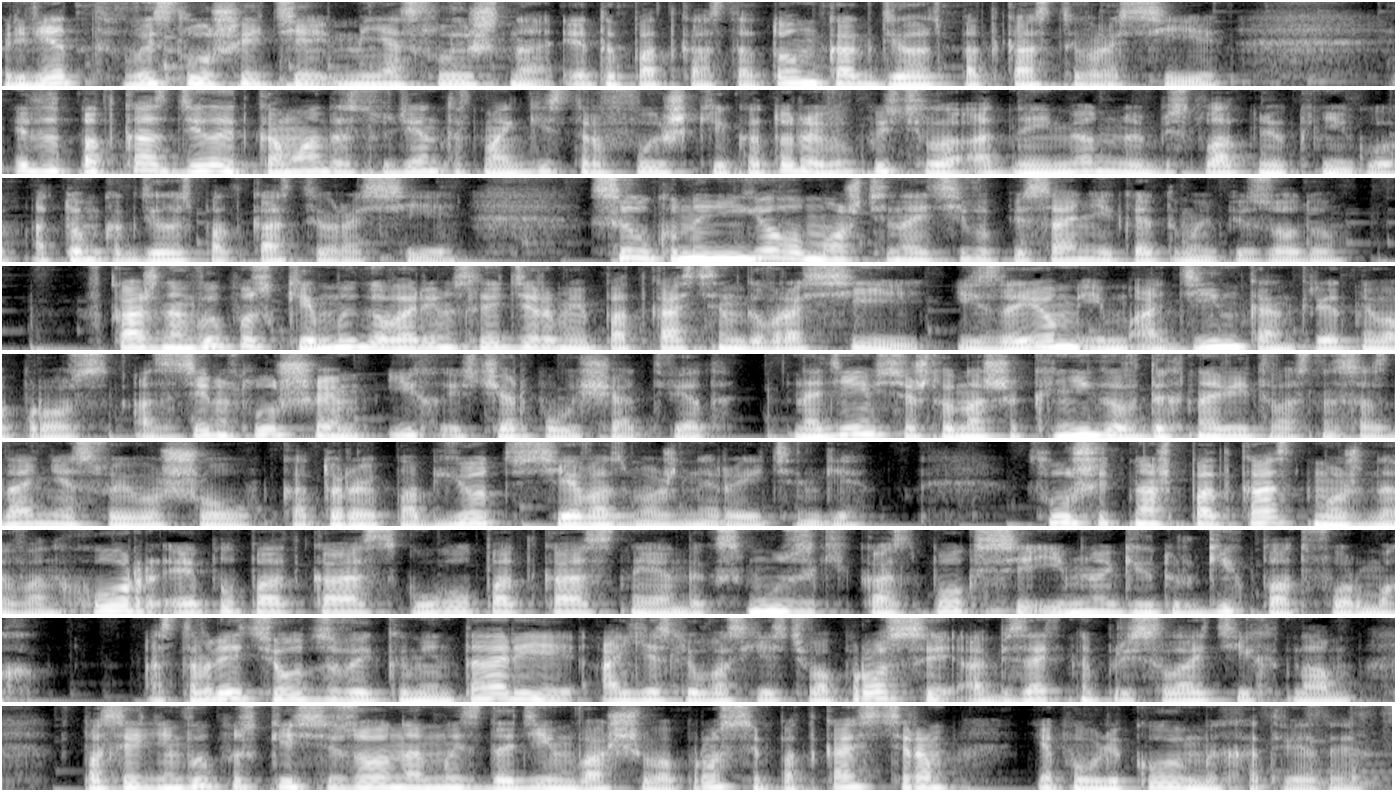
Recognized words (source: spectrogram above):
Привет, вы слушаете «Меня слышно». Это подкаст о том, как делать подкасты в России. Этот подкаст делает команда студентов-магистров вышки, которая выпустила одноименную бесплатную книгу о том, как делать подкасты в России. Ссылку на нее вы можете найти в описании к этому эпизоду. В каждом выпуске мы говорим с лидерами подкастинга в России и задаем им один конкретный вопрос, а затем слушаем их исчерпывающий ответ. Надеемся, что наша книга вдохновит вас на создание своего шоу, которое побьет все возможные рейтинги. Слушать наш подкаст можно в Анхор, Apple Podcast, Google Podcast, на Яндекс.Музыке, Кастбоксе и многих других платформах. Оставляйте отзывы и комментарии, а если у вас есть вопросы, обязательно присылайте их нам. В последнем выпуске сезона мы зададим ваши вопросы подкастерам и опубликуем их ответы.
